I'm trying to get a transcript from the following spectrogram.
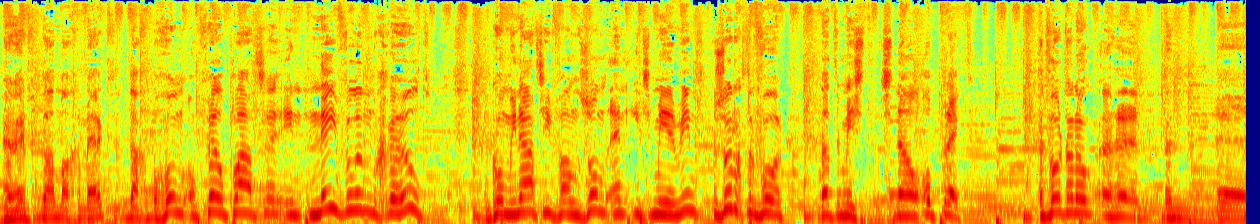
En u heeft het allemaal gemerkt. De dag begon op veel plaatsen in nevelen gehuld. Een combinatie van zon en iets meer wind zorgt ervoor dat de mist snel optrekt. Het wordt dan ook een, een uh,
